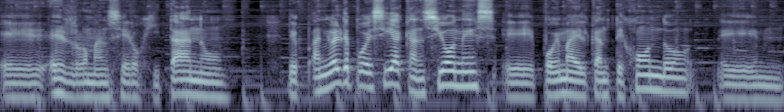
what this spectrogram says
eh, El romancero gitano, a nivel de poesía, canciones, eh, Poema del Cantejondo, em,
